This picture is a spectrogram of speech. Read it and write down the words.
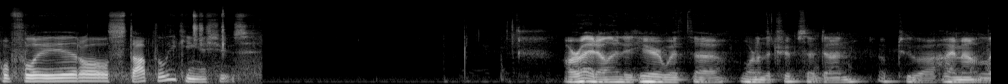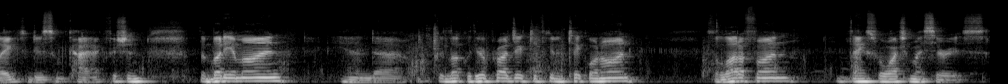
hopefully it'll stop the leaking issues. All right, I'll end it here with uh, one of the trips I've done up to uh, High Mountain Lake to do some kayak fishing with a buddy of mine. And uh, good luck with your project if you're going to take one on. It's a lot of fun. And thanks for watching my series.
